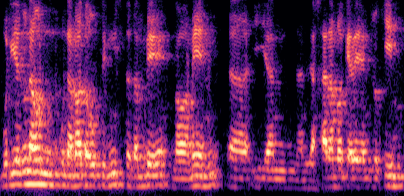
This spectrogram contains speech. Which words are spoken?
volia donar un, una nota optimista també, novament, uh, i en, enllaçant amb el que deia en Joaquim,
